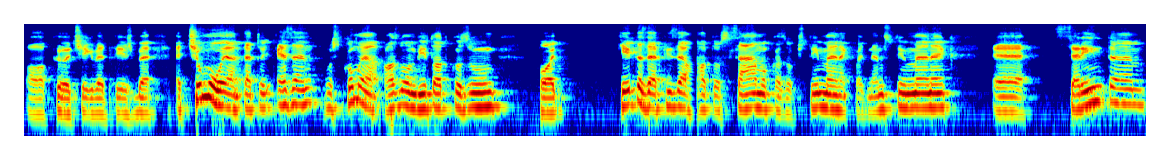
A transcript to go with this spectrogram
a költségvetésbe. Egy csomó olyan, tehát hogy ezen most komolyan azon vitatkozunk, hogy 2016-os számok azok stimmelnek, vagy nem stimmelnek. Szerintem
